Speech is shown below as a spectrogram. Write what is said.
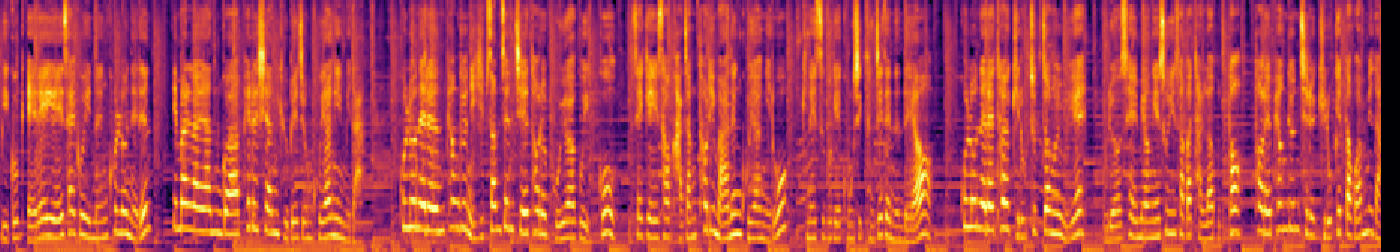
미국 LA에 살고 있는 콜로넬은 히말라얀과 페르시안 교배 중 고양이입니다. 콜로넬은 평균 23cm의 털을 보유하고 있고 세계에서 가장 털이 많은 고양이로 기네스북에 공식 등재됐는데요. 콜로넬의 털 기록 측정을 위해 무려 3명의 수의사가 달라붙어 털의 평균치를 기록했다고 합니다.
